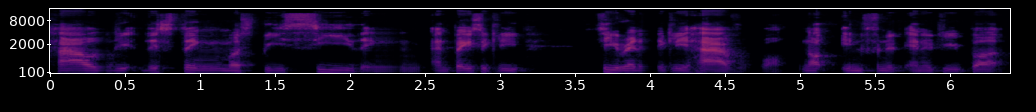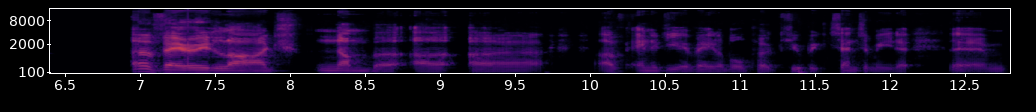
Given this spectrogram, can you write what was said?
how the, this thing must be seething and basically theoretically have well not infinite energy but a very large number uh, uh, of energy available per cubic centimeter um,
